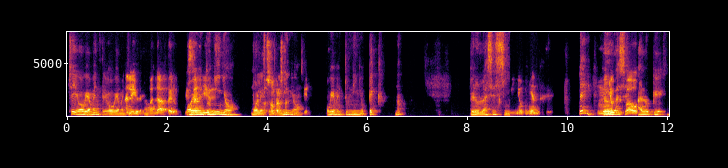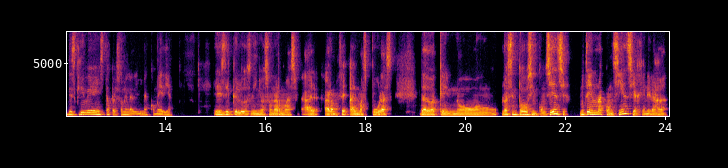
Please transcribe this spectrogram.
Sí, obviamente, obviamente. de maldad, pero... Obviamente un niño molesta a otro niño. Obviamente un niño peca, ¿no? Pero lo hace sin... Un niño miente. Sí, pero lo hace a lo que describe esta persona en la Divina Comedia es de que los niños son armas, armas ¿eh? almas puras, dado a que no lo hacen todo sin conciencia, no tienen una conciencia generada.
